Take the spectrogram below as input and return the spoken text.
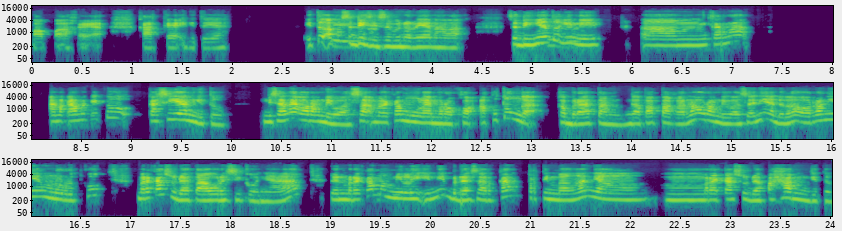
papa kayak kakek gitu ya. Itu aku iya. sedih sih sebenarnya Nala sedihnya tuh gini um, karena anak-anak itu kasihan gitu misalnya orang dewasa mereka mulai merokok, aku tuh nggak keberatan, nggak apa-apa karena orang dewasa ini adalah orang yang menurutku mereka sudah tahu risikonya dan mereka memilih ini berdasarkan pertimbangan yang mm, mereka sudah paham gitu.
